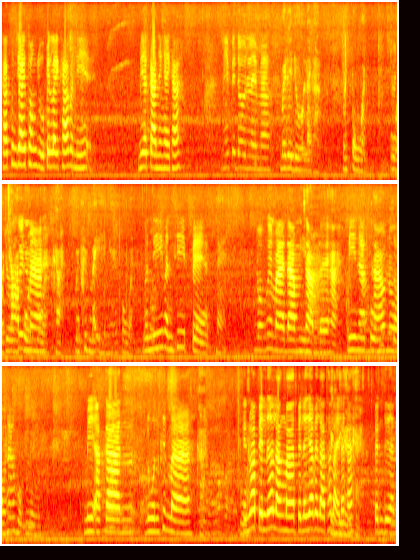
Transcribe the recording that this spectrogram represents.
ค่ะ คุณยายทองอยู่เป็นไรคะวันนี้ มีอาการยังไงคะ นี่ไปโดนอะไรมา ไม่ได้โดนอะไรค่ะ มันปวด ปวดจู่ๆชาขึ้นปวดมาปวดค่ะ มันขึ้นมาเองไงปวด วันนี้วันที่แปดแต่บวมขึ้นมาดำฉ่ำเลยค่ะ มีนาคมเท้านูนสองห้าหกหนึ่ง มีอาการนูนขึ้นมาค่ะปดเห็นว่าเป็นเรื้อรังมาเป็นระยะเวลาเท่าไหร่แล้วคะ เป็เป็นนเดืเดืออนน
